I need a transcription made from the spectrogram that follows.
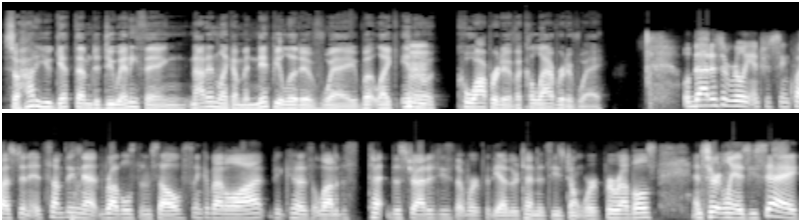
So how do you get them to do anything, not in like a manipulative way, but like in hmm. a cooperative, a collaborative way? Well, that is a really interesting question. It's something that rebels themselves think about a lot because a lot of the, the strategies that work for the other tendencies don't work for rebels. And certainly, as you say,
